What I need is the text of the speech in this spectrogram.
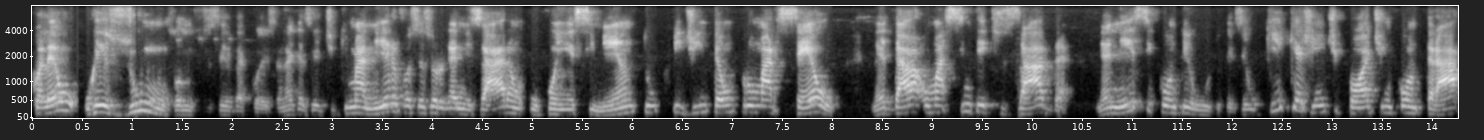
qual é o, o, resumo, vamos dizer, da coisa, né? Quer dizer, de que maneira vocês organizaram o conhecimento? Pedir, então, para o Marcel né, dar uma sintetizada né, nesse conteúdo, quer dizer, o que, que a gente pode encontrar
